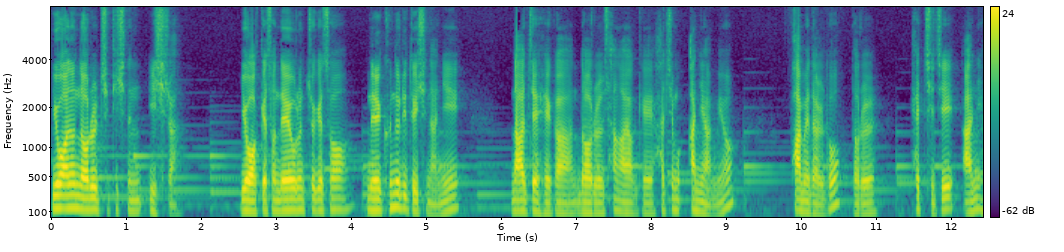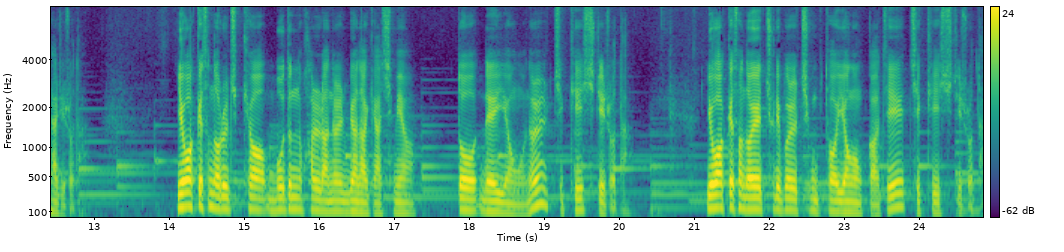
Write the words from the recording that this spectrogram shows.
여호와는 너를 지키시는 이시라. 여호와께서 내 오른쪽에서 내 그늘이 되시나니 낮의 해가 너를 상하게 하지 아니하며 밤의 달도 너를 해치지 아니하리로다. 여호와께서 너를 지켜 모든 환란을 면하게 하시며 또 내 영혼을 지키시리로다. 여호와께서 너의 출입을 지금부터 영혼까지 지키시리로다.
